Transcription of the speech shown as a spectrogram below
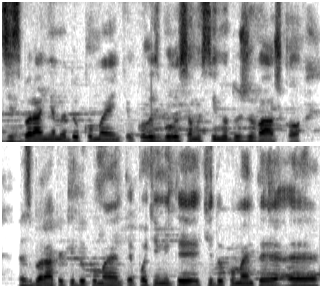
зі збираннями документів. Колись було самостійно дуже важко збирати ті документи, потім іти ті документи. Е,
